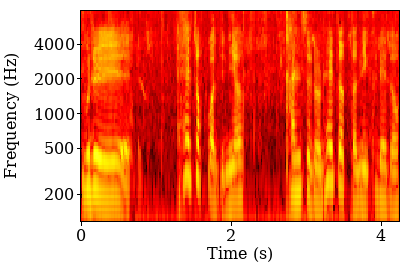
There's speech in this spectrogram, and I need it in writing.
물을 해줬거든요. 간수를 해줬더니 그래도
